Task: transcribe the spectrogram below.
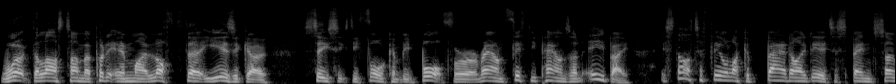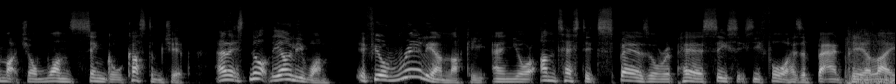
worked the last time I put it in my loft 30 years ago C64 can be bought for around £50 on eBay, it starts to feel like a bad idea to spend so much on one single custom chip. And it's not the only one. If you're really unlucky and your untested spares or repairs C64 has a bad PLA,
